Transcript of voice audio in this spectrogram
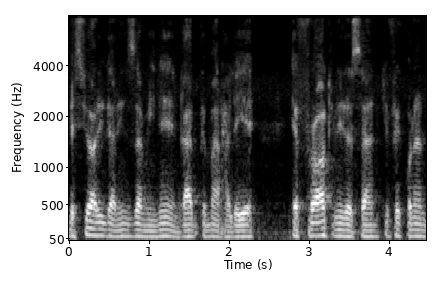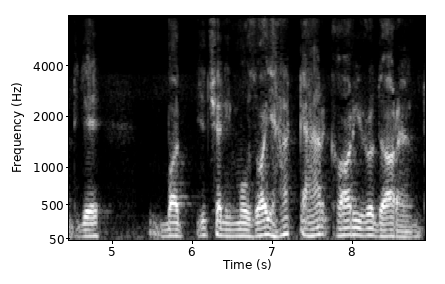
بسیاری در این زمینه انقدر به مرحله افراد می‌رسن که فکر کنن دیگه با یه چنین موضوعی حق هر کاری رو دارند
